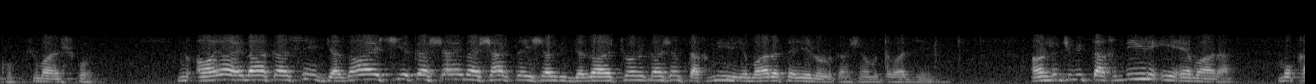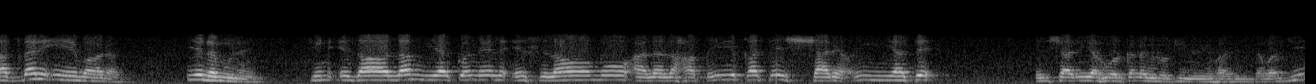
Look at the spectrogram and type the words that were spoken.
کو، شما اشکو آیا علاقہ سے جزائے چیئے کا شاید شرط ہے شرط جزائے چون کا شاید، تقدیر عبارت ہے یہ رول کا شاید متوجہ ہے آنشو چوی تقدیر ای عبارت مقدر ای عبارت یہ نمونہ ہے۔ کہ اذا لم يكن الاسلام على الحقیقت الشرعیت الشرعیہ ہوا کنگ لوٹی نوی بھائی توجہ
